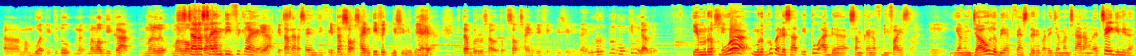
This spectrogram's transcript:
eh, membuat itu tuh me- melogika mele- Secara melogikakan. saintifik lah ya. Iya, kita Secara saintifik. kita sok saintifik di sini Bre. Iya, iya. kita berusaha untuk sok saintifik di sini nah menurut lu mungkin nggak Bre? Ya menurut Possible. gua, menurut gua pada saat itu ada some kind of device lah Hmm. yang jauh lebih advance daripada zaman sekarang. Let's say gini dah,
